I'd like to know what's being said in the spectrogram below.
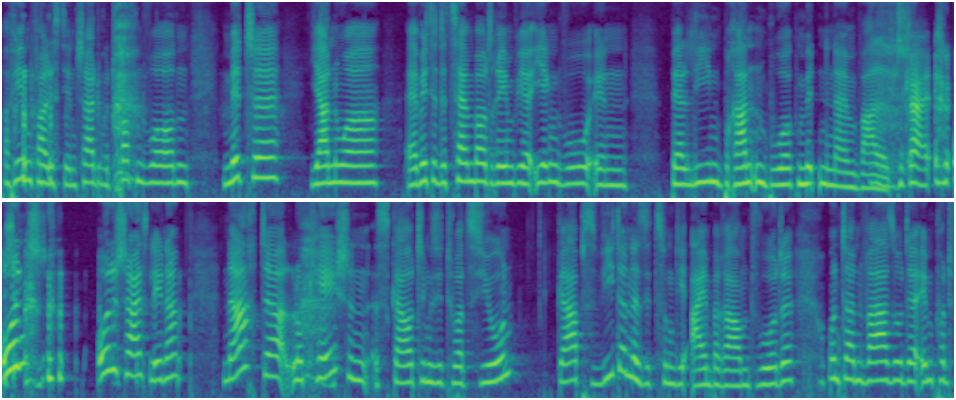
Auf jeden Fall ist die Entscheidung getroffen worden. Mitte Januar, äh, Mitte Dezember drehen wir irgendwo in Berlin, Brandenburg, mitten in einem Wald. Geil. Und, ohne Scheiß, Lena, nach der Location-Scouting-Situation gab es wieder eine Sitzung, die einberaumt wurde. Und dann war so der Input,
